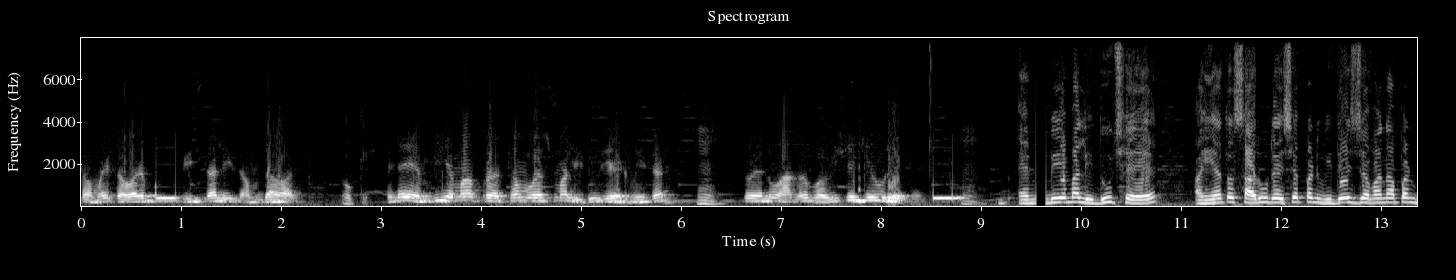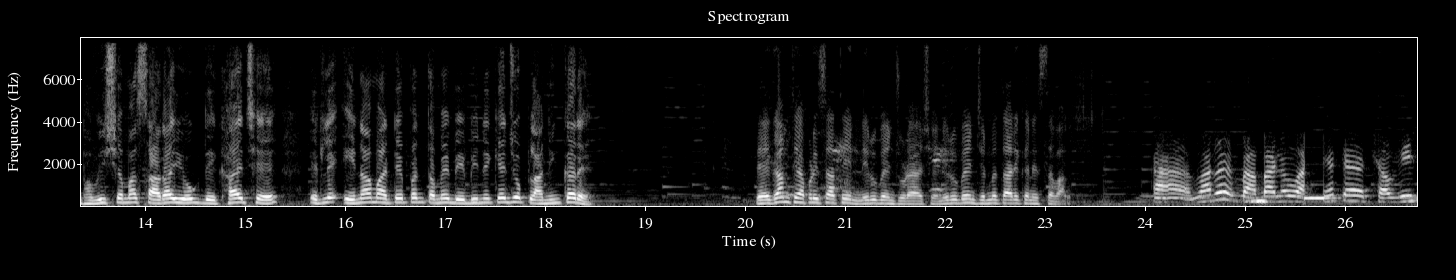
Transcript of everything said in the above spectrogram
સમય સવારે પિસ્તાલીસ અમદાવાદ. ઓકે. એને એમબીએ માં પ્રથમ વર્ષમાં લીધું છે એડમિશન. તો એનું આગળ ભવિષ્ય કેવું રહેશે? એમબીએ એમબીએમાં લીધું છે અહીંયા તો સારું રહેશે પણ વિદેશ જવાના પણ ભવિષ્યમાં સારા યોગ દેખાય છે એટલે એના માટે પણ તમે બેબીને કહેજો પ્લાનિંગ કરે. દહેગામથી આપણી સાથે નીરુબેન જોડાયા છે. નીરુબેન જન્મ તારીખ અને સવાલ. હા મારા બાબાનો વાત છે કે છવ્વીસ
